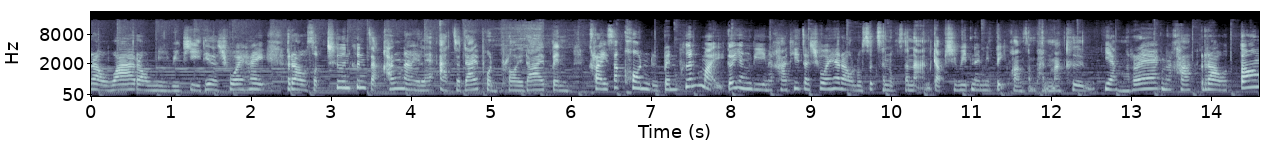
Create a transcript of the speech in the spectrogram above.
เราว่าเรามีวิธีที่จะช่วยให้เราสดชื่นขึ้นจากข้างใน และอาจจะได้ผลพลอยได้เป็นใครสักคนหรือเป็นเพื่อนใหม่ก็ยังดีนะคะ ที่จะช่วยให้เรารู้สึกสนุกสนานกับชีวิตในมิติความสัมพันธ์มากขึ้น อย่างแรกนะคะ เราต้อง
